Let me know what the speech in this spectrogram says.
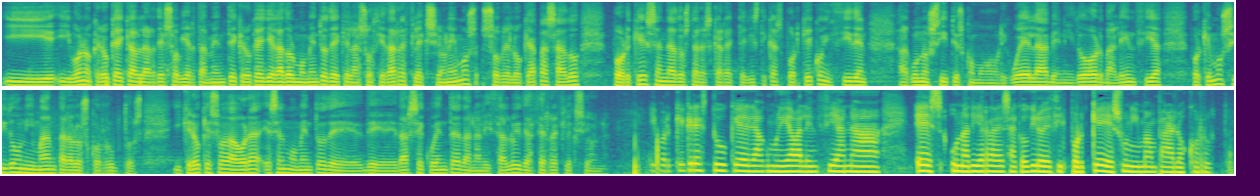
Y, bueno, creo que hay que hablar de eso abiertamente. Creo que ha llegado el momento de que la sociedad reflexionemos sobre lo que ha pasado, por qué se han dado estas características, por qué coinciden algunos sitios como Orihuela, Benidorm, Valencia, porque hemos sido un imán para los corruptos. Y creo que eso ahora es el momento de darse cuenta, de analizarlo y de hacer reflexión. ¿Y por qué crees tú que la comunidad valenciana es una tierra de saqueo? Quiero decir, ¿por qué es un imán para los corruptos?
